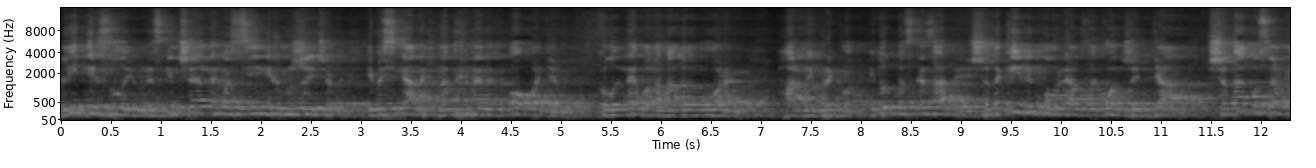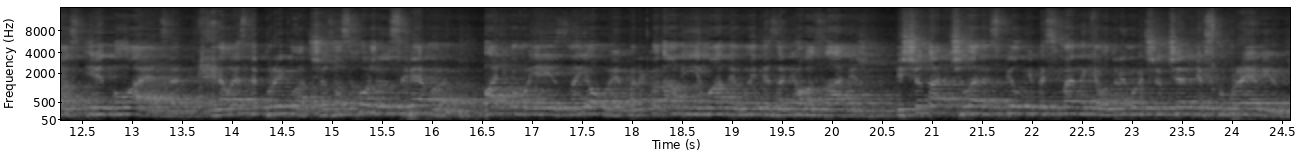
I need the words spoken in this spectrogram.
літніх злив, нескінченних осінніх мжичок і весняних натхнених опадів, коли небо нагадує море. Гарний приклад. І тут би сказати, що такий він, мовляв, закон життя, що так усе в нас і відбувається. І навести приклад, що за схожою схемою батько моєї знайомої переконав її мати вийти за нього заміж. І що так члени спілки письменників отримують Шевченківську премію,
